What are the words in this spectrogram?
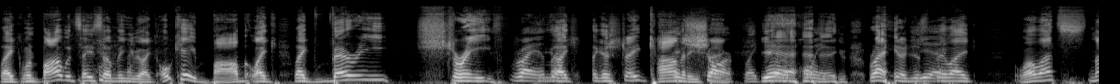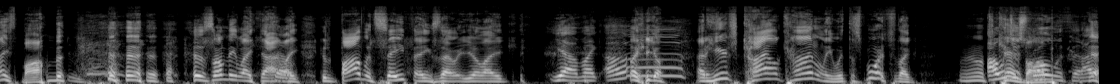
Like when Bob would say something, you'd be like, "Okay, Bob," like like very straight, Right, like like- like a straight comedy, thing. sharp, like, yeah, point. right. Know, just Yeah. be like, "Well, that's nice, Bob," something like that. So- like because Bob would say things that you're like, Yeah, I'm like, oh. like go, and here's Kyle Connolly with the sports. Like, well, I would Ken, just Bob. roll with it. I,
